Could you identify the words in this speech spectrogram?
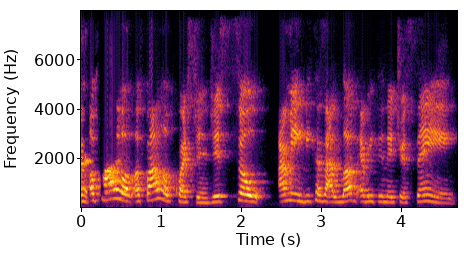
A, a follow up a follow up question. Just so I mean, because I love everything that you're saying,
